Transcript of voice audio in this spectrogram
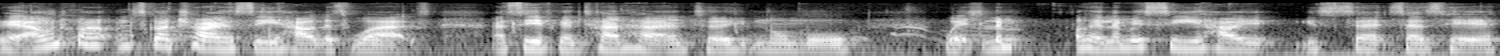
Okay, I'm just, gonna, I'm just gonna try and see how this works and see if we can turn her into normal. Which let me, okay, let me see how it, it says here.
